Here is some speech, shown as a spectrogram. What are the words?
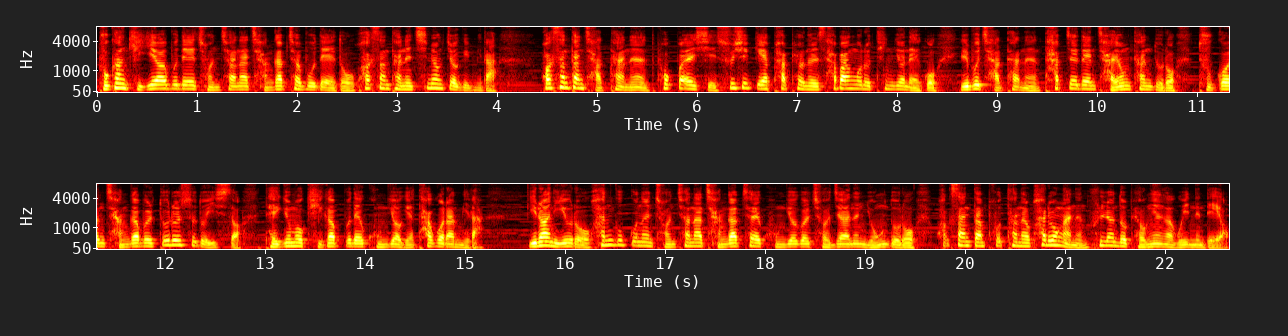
북한 기계화 부대의 전차나 장갑차 부대에도 확산탄은 치명적입니다. 확산탄 자탄은 폭발 시 수십 개의 파편을 사방으로 튕겨내고 일부 자탄은 탑재된 자용탄두로 두건 장갑을 뚫을 수도 있어 대규모 기갑부대 공격에 탁월합니다. 이러한 이유로 한국군은 전차나 장갑차의 공격을 저지하는 용도로 확산탄 포탄을 활용하는 훈련도 병행하고 있는데요.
